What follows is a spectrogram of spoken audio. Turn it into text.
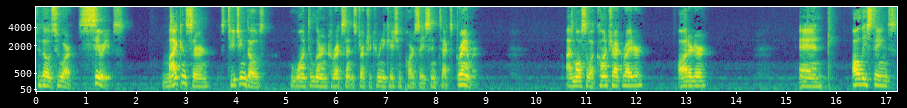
to those who are serious. My concern is teaching those who want to learn correct sentence structure, communication, parse, syntax, grammar. I'm also a contract writer, auditor, and all these things.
